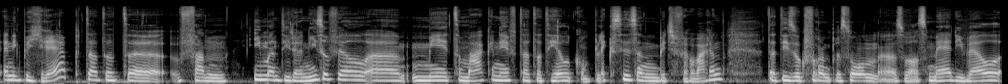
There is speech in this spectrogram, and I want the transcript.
En ik begrijp dat het uh, van iemand die daar niet zoveel mee te maken heeft, dat dat heel complex is en een beetje verwarrend. Dat is ook voor een persoon zoals mij, die wel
